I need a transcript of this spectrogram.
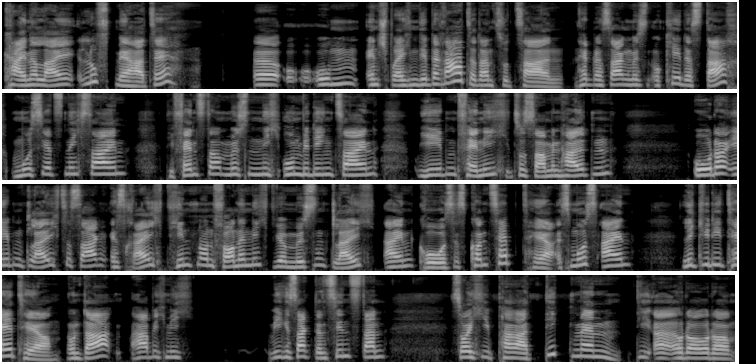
keinerlei Luft mehr hatte, äh, um entsprechende Berater dann zu zahlen. Hätte man sagen müssen, okay, das Dach muss jetzt nicht sein, die Fenster müssen nicht unbedingt sein, jeden Pfennig zusammenhalten. Oder eben gleich zu sagen, es reicht hinten und vorne nicht, wir müssen gleich ein großes Konzept her. Es muss ein Liquidität her. Und da habe ich mich, wie gesagt, dann sind es dann solche Paradigmen, die äh, oder, oder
